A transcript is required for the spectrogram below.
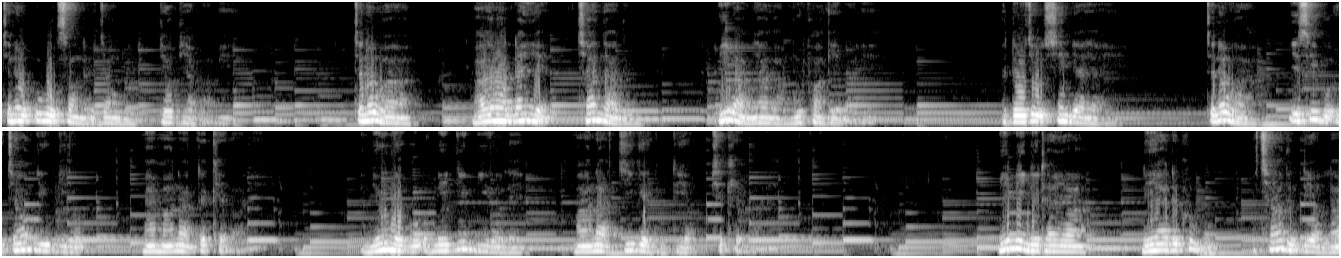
ကျွန်တော်ဥပုသ်ဆောင်တဲ့အကြောင်းကိုပြောပြပါမယ်ကျွန်တော်ဟာမာဂရတိုင်းရဲ့ချမ်းသာသူမိဘများကမွေးဖွားခဲ့ပါတယ်အတူတူရှင်းပြရရင်ကျွန်တော်ဟာပစ္စည်းကိုအကြောင်းပြုပြီးတော့မာမာနတက်ခဲ့ပါတယ် အမျိုးမျိုးကိုအမိပြုပြီးတော့လဲမာနကြီးခဲ့သူတယောက်ဖြစ်ခဲ့ပါတယ်မိမိနေထိုင်ရာနေရာတစ်ခုကိုအခြားသူတယောက်လာ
